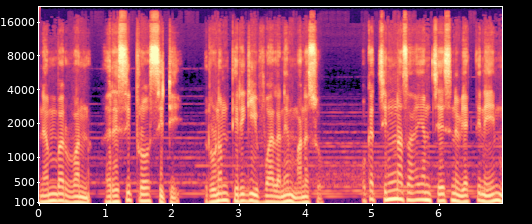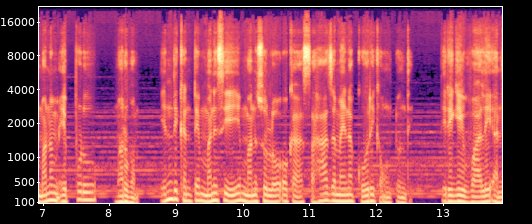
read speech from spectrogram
number one reciprocity రుణం తిరిగి ఇవ్వాలనే మనసు. ఒక చిన్న సహాయం చేసిన వ్యక్తిని మనం ఎప్పుడూ మరువం. ఎందుకంటే మనిషి మనసులో ఒక సహజమైన కోరిక ఉంటుంది. తిరిగి ఇవ్వాలి అని.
